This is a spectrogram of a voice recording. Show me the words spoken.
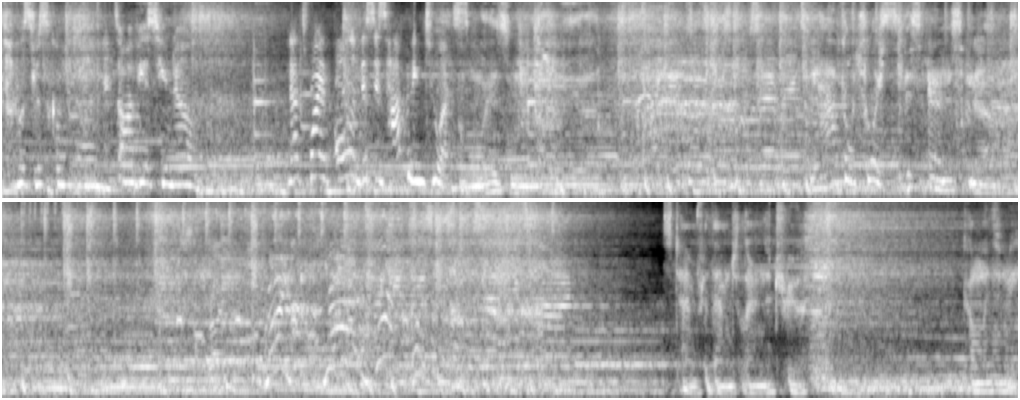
Tell us what's going on. It's obvious you know. That's why all of this is happening to us. I'm way too young, yeah. I get those goosebumps every time. You have no choice. This ends now. Truth. Come with me.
